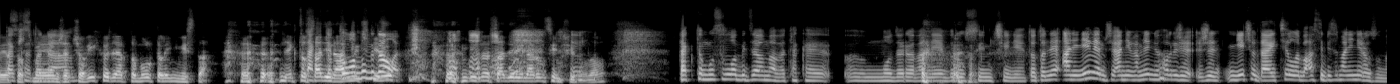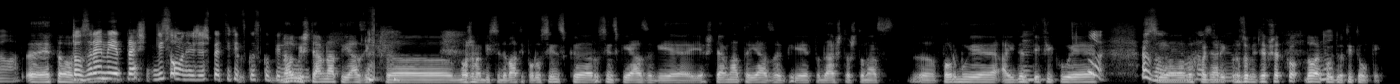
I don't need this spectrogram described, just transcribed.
ja sa smejem, teda... že čo východia, to multilingvista. Niekto tak sadí na angličtinu, my sme sadili na rusínčinu. No. Tak to muselo byť zaujímavé, také uh, moderovanie v Rusinčine. Toto ne, ani neviem, že ani vám niekto hovorí, že, že niečo dajte, lebo asi by som ani nerozumela. Je to, to zrejme je pre vyslovene, že špecifickú skupinu. Veľmi šťavnatý jazyk. E, môžeme by si dovať po rusínsk. Rusínsky jazyk je, je šťavnatý jazyk, je to dáš to, čo nás e, formuje a identifikuje. No, rozumiem, rozumiem. Rozumiete všetko? Dole no. pôjdu titulky.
